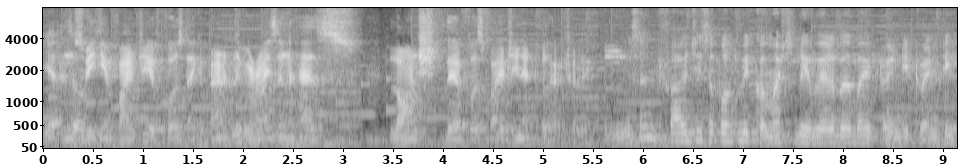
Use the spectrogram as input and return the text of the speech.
Yeah. and so- speaking of 5g of course like apparently verizon has launched their first 5g network actually Isn't 5G supposed to be commercially available by 2020?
